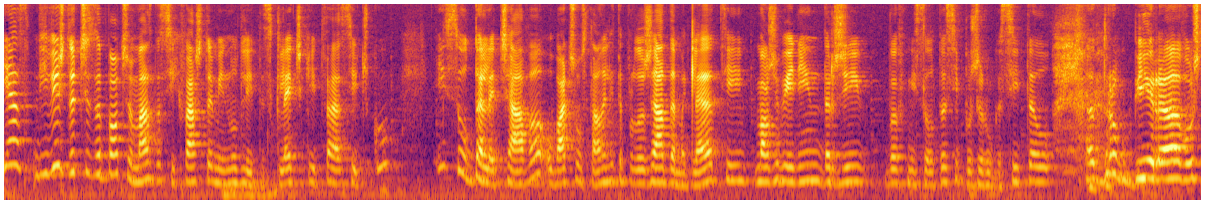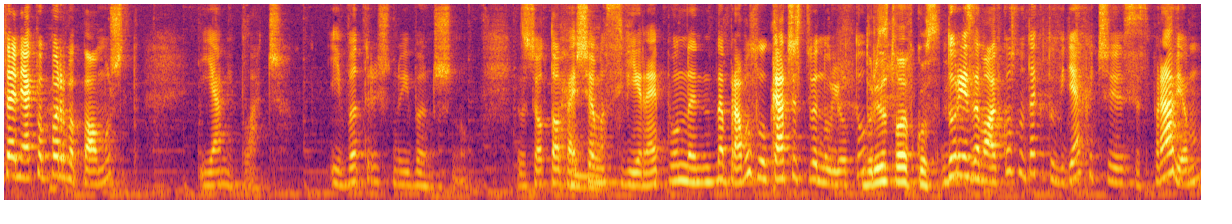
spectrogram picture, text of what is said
И аз ви вижда, че започвам аз да си хващам и нудлите с клечки и това всичко. И се отдалечава, обаче останалите продължават да ме гледат и може би един държи в мисълта си пожарогасител, друг бира, въобще някаква първа помощ. И я ми плача. И вътрешно, и външно. Защото то беше ама свирепо, направо злокачествено люто. Дори за твоя вкус. Дори за моя вкус, но тъй като видяха, че се справям,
